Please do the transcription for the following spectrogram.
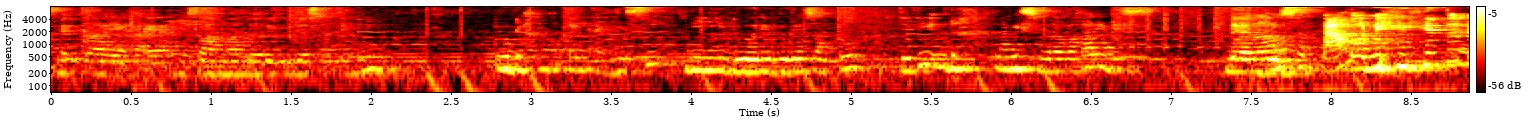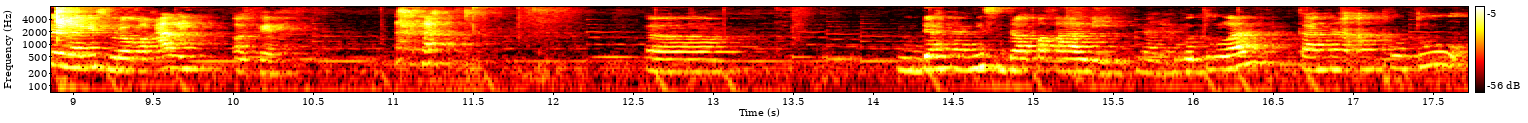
flashback lah ya kayak selama 2021 ini udah ngapain aja sih di 2021? Jadi udah nangis berapa kali, Dis? dalam setahun ini itu udah nangis berapa kali Oke. Eh, udah nangis berapa kali? Nah, kebetulan karena aku tuh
